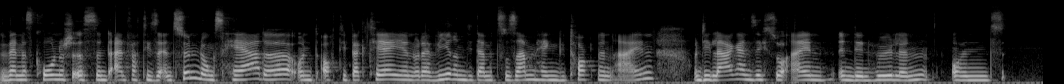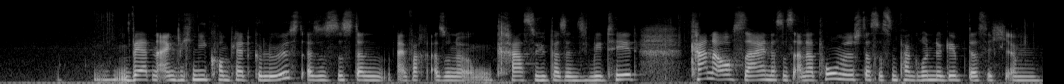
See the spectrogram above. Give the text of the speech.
wenn es chronisch ist, sind einfach diese Entzündungsherde und auch die Bakterien oder Viren, die damit zusammenhängen, die trocknen ein und die lagern sich so ein in den Höhlen und werden eigentlich nie komplett gelöst. Also es ist dann einfach also eine krasse Hypersensibilität. Kann auch sein, dass es anatomisch, dass es ein paar Gründe gibt, dass ich ähm,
